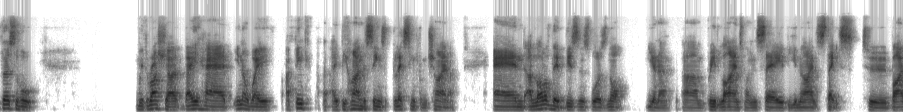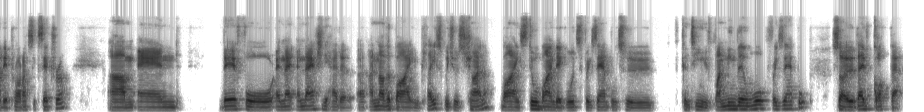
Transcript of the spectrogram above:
first of all, with Russia, they had, in a way, I think, a behind the scenes blessing from China. And a lot of their business was not, you know, um, reliant on, say, the United States to buy their products, etc. Um, and therefore, and they, and they actually had a, a, another buy in place, which was China buying, still buying their goods, for example, to continue funding their war, for example. So they've got that.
